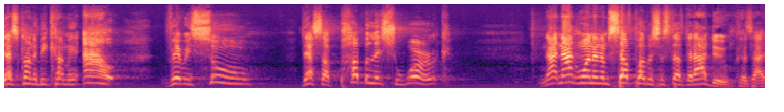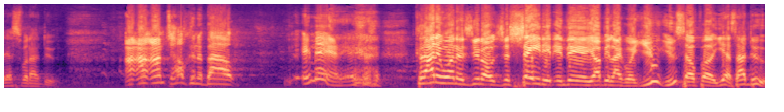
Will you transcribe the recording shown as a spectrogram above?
that's going to be coming out very soon. That's a published work. Not, not one of them self publishing stuff that I do, because that's what I do. I, am talking about, amen. Because I didn't want to, you know, just shade it and then y'all be like, well, you, you self publish. Yes, I do.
